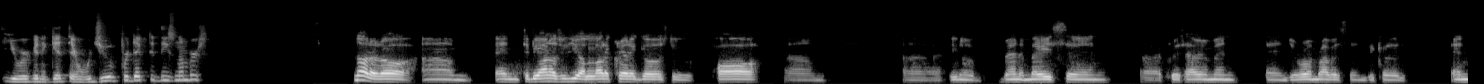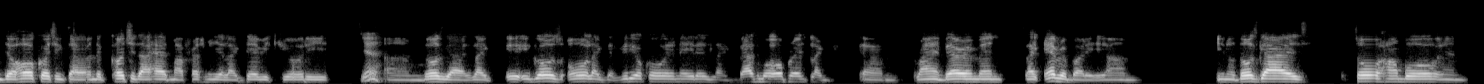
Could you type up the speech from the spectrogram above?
you were going to get there. Would you have predicted these numbers? Not at all. Um, and to be honest with you, a lot of credit goes to Paul, um, uh, you know, Brandon Mason, uh, Chris Harriman, and Jerome Robinson because and the whole coaching staff and the coaches I had my freshman year, like David Quixote, yeah, um, those guys, like it, it, goes all like the video coordinators, like basketball operators, like um, Ryan Berryman, like everybody. Um, you know, those guys so humble and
